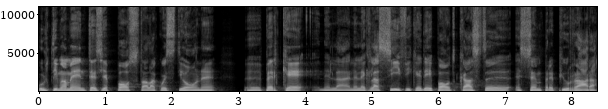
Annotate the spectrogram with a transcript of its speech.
Ultimamente si è posta la questione eh, perché nella- nelle classifiche dei podcast eh, è sempre più rara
